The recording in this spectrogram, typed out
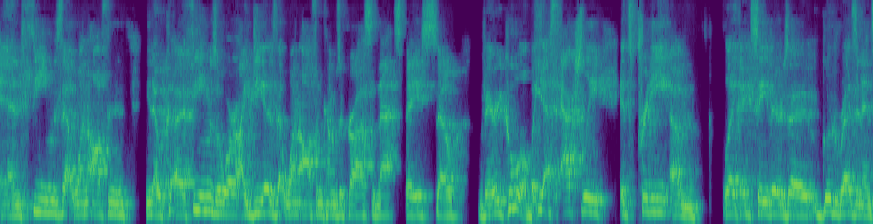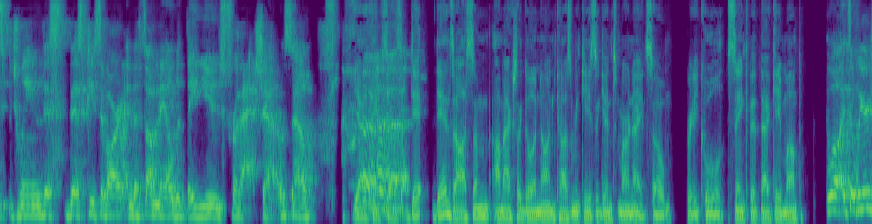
and themes that one often, you know, uh, themes or ideas that one often comes across in that space. So very cool. But yes, actually, it's pretty um, like I'd say there's a good resonance between this this piece of art and the thumbnail that they used for that show. So yeah, I think so. Dan's awesome. I'm actually going on Cosmic Keys again tomorrow night, so pretty cool. Sync that that came up. Well, it's a weird.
